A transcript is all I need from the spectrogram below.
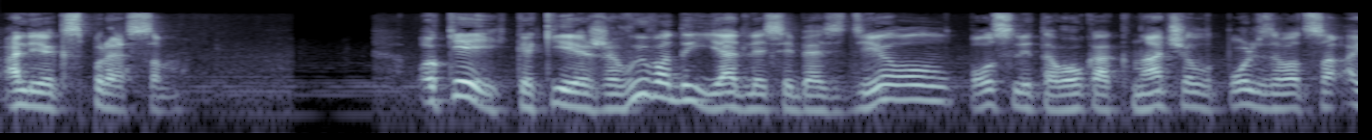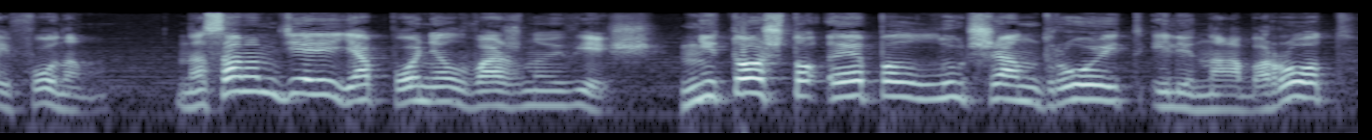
Алиэкспрессом. Окей, какие же выводы я для себя сделал после того, как начал пользоваться айфоном? На самом деле я понял важную вещь. Не то, что Apple лучше Android или наоборот,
